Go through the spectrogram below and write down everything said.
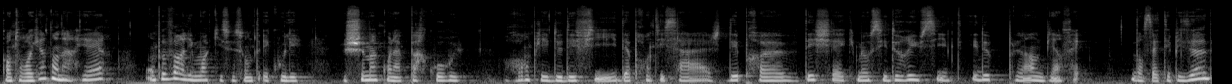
Quand on regarde en arrière, on peut voir les mois qui se sont écoulés, le chemin qu'on a parcouru, rempli de défis, d'apprentissages, d'épreuves, d'échecs, mais aussi de réussites et de plein de bienfaits. Dans cet épisode,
